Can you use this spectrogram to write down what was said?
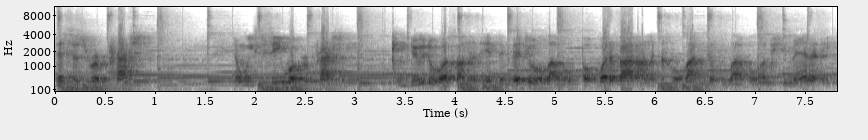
This is repression. And we see what repression can do to us on an individual level, but what about on a collective level of humanity?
